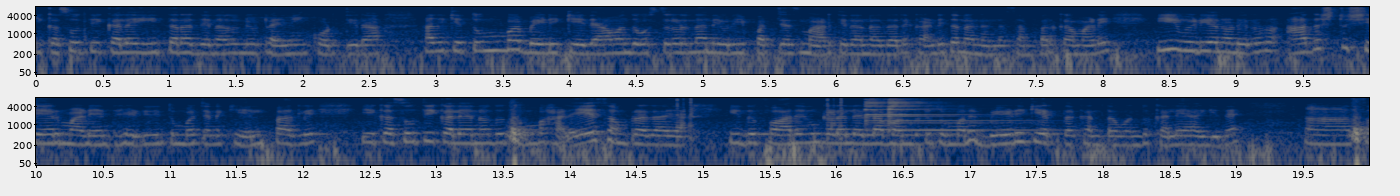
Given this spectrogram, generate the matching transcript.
ಈ ಕಸೂತಿ ಕಲೆ ಈ ಥರದ್ದೇನಾದರೂ ನೀವು ಟ್ರೈನಿಂಗ್ ಕೊಡ್ತೀರಾ? ಅದಕ್ಕೆ ತುಂಬ ಬೇಡಿಕೆ ಇದೆ, ಆ ಒಂದು ವಸ್ತುಗಳನ್ನು ನೀವು ರೀಪರ್ಚೇಸ್ ಮಾಡ್ತೀರಾ ಅನ್ನೋದಾದರೆ ಖಂಡಿತ ನನ್ನನ್ನು ಸಂಪರ್ಕ ಮಾಡಿ. ಈ ವಿಡಿಯೋ ನೋಡಿರೋರು ಆದಷ್ಟು ಶೇರ್ ಮಾಡಿ ಅಂತ ಹೇಳಿದ್ದೀನಿ ತುಂಬ ಜನಕ್ಕೆ ಹೆಲ್ಪ್ ಆಗಲಿ. ಈ ಕಸೂತಿ ಕಲೆ ಅನ್ನೋದು ತುಂಬ ಹಳೆಯ ಸಂಪ್ರದಾಯ. ಇದು ಫಾರಿನ್ಗಳಲ್ಲೆಲ್ಲ ಬಂದ್ಬಿಟ್ಟು ತುಂಬಾ ಬೇಡಿಕೆ ಇರ್ತಕ್ಕಂಥ ಒಂದು ಕಲೆ ಆಗಿದೆ. ಸೊ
